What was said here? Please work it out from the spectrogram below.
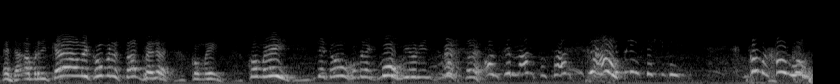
En de Amerikanen komen de stad binnen. Kom mee, kom mee. Dit ogenblik mogen jullie niet missen. Onze mantels, Hans. Alsjeblieft, alsjeblieft. Kom maar gauw.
